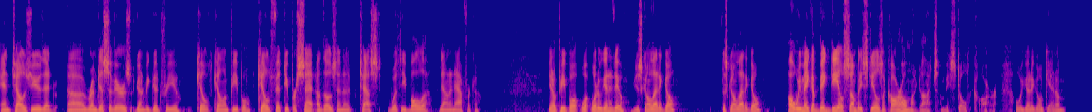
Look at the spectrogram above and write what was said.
and tells you that uh, remdesivir is going to be good for you, killed killing people, killed 50% of those in a test with Ebola down in Africa you know, people, what, what are we going to do? You just going to let it go? Just going to let it go? Oh, we make a big deal. Somebody steals a car. Oh my God, somebody stole a car. Oh, we got to go get them.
